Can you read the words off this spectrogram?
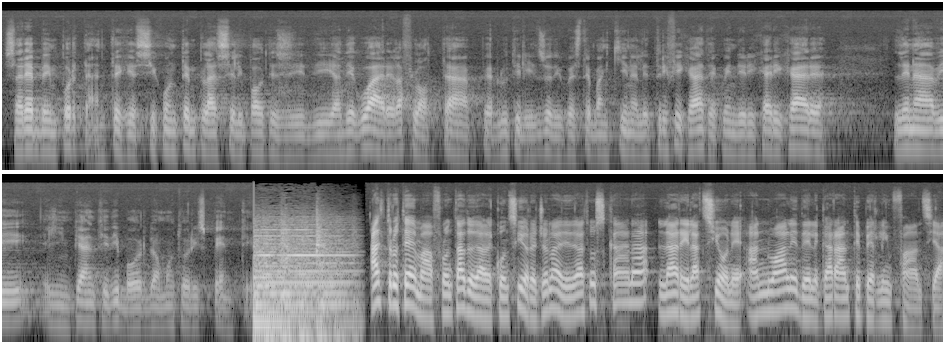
sarebbe importante che si contemplasse l'ipotesi di adeguare la flotta per l'utilizzo di queste banchine elettrificate, quindi ricaricare le navi e gli impianti di bordo a motori spenti. Altro tema affrontato dal Consiglio regionale della Toscana, la relazione annuale del garante per l'infanzia.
